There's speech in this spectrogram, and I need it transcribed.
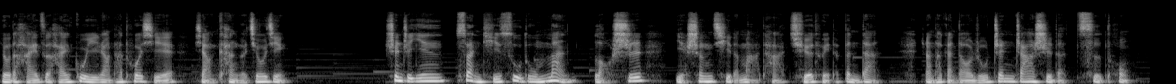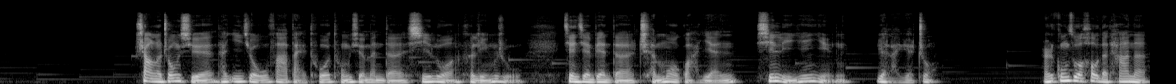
有的孩子还故意让他脱鞋，想看个究竟。甚至因算题速度慢，老师也生气地骂他瘸腿的笨蛋，让他感到如针扎似的刺痛。上了中学，他依旧无法摆脱同学们的奚落和凌辱，渐渐变得沉默寡言，心理阴影越来越重。而工作后的他呢，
